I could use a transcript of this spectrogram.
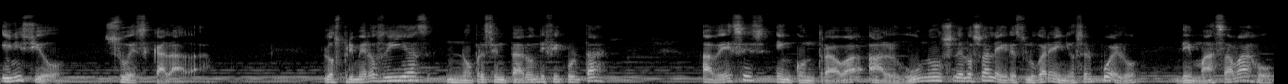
inició su escalada. Los primeros días no presentaron dificultad. A veces encontraba a algunos de los alegres lugareños del pueblo de más abajo,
